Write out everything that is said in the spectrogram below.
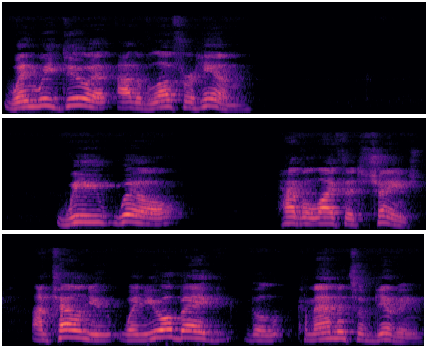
when we do it out of love for Him, we will have a life that's changed. I'm telling you, when you obey the commandments of giving,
